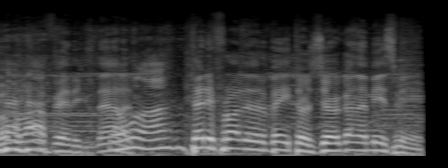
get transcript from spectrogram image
Vamos lá, Fênix, né? Vamos lá. 30 Floor Elevators, You're Gonna Miss Me.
